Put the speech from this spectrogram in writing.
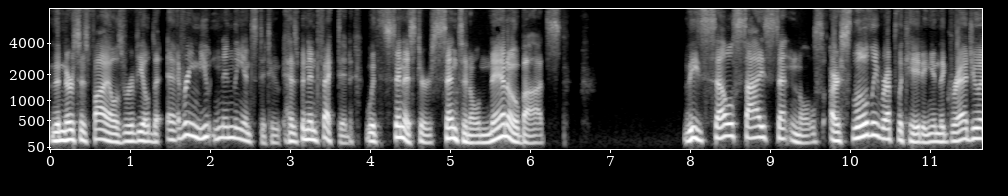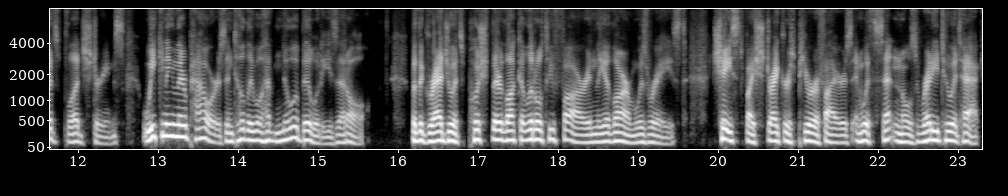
The nurse's files revealed that every mutant in the Institute has been infected with sinister sentinel nanobots. These cell sized sentinels are slowly replicating in the graduates' bloodstreams, weakening their powers until they will have no abilities at all. But the graduates pushed their luck a little too far and the alarm was raised. Chased by Stryker's purifiers and with sentinels ready to attack,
